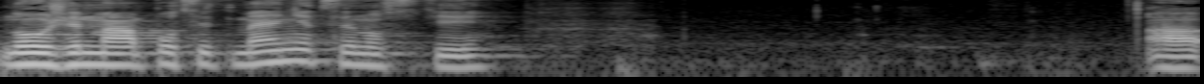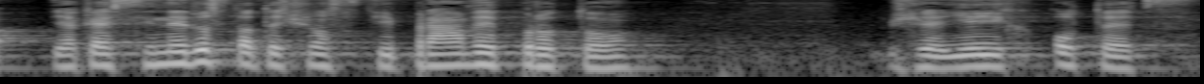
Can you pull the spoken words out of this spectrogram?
Mnoho žen má pocit méněcenosti a jakési nedostatečnosti právě proto, že jejich otec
